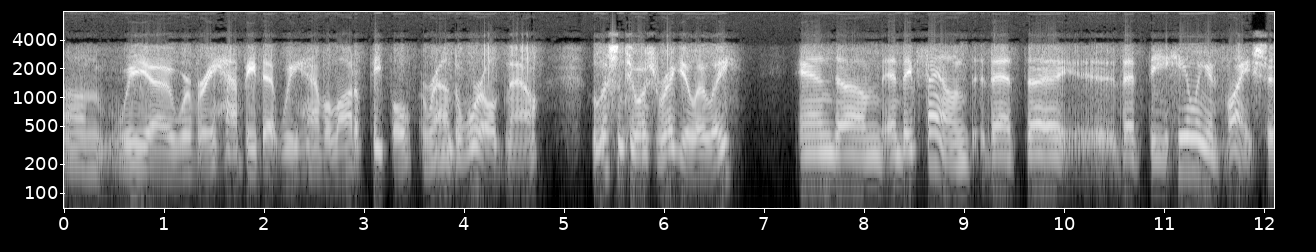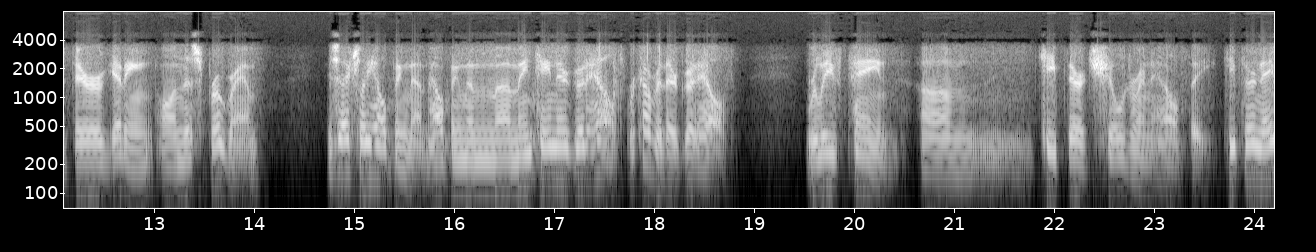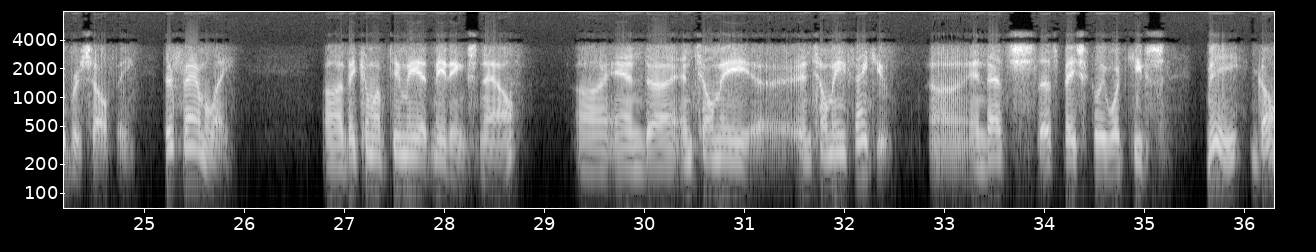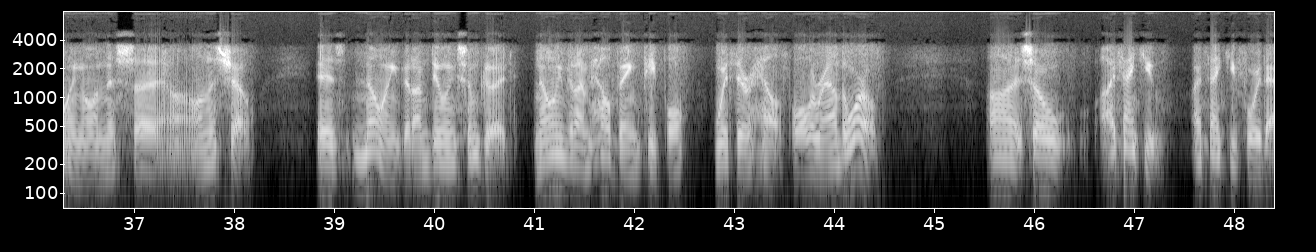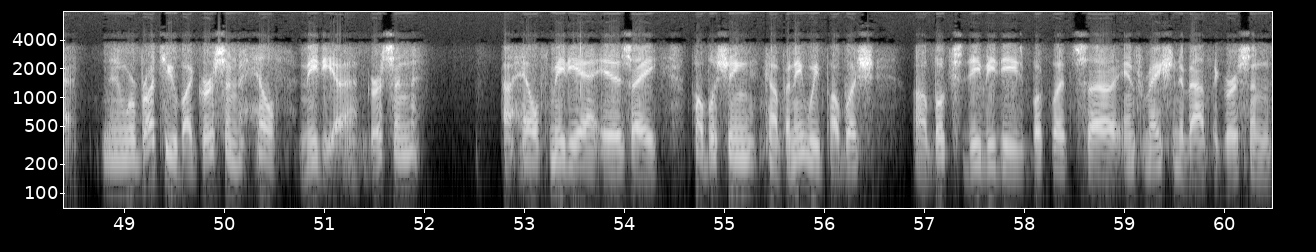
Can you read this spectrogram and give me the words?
Um, we uh, we're very happy that we have a lot of people around the world now who listen to us regularly, and um, and they've found that uh, that the healing advice that they're getting on this program is actually helping them, helping them uh, maintain their good health, recover their good health, relieve pain, um, keep their children healthy, keep their neighbors healthy, their family. Uh, they come up to me at meetings now and uh, and tell me uh, and tell me thank you, uh, and that's that's basically what keeps me going on this uh, on this show, is knowing that I'm doing some good, knowing that I'm helping people with their health all around the world. Uh, so I thank you. I thank you for that. And we're brought to you by Gerson Health Media. Gerson uh, Health Media is a publishing company. We publish uh, books, DVDs, booklets, uh, information about the Gerson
